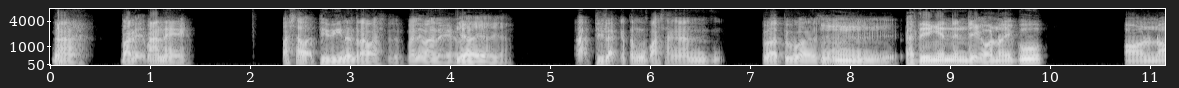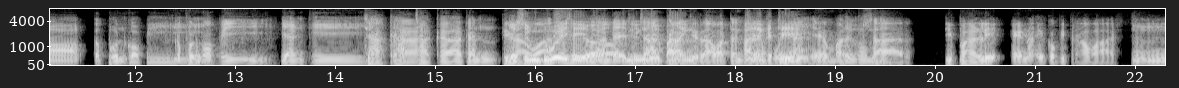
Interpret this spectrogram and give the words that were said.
Nah, balik mana? Pas awak diwinginan rawas lho, balik mana ya? Ya ya ya. Ah, dilak ketemu pasangan tua-tua. Heeh. Dadi ngene ndek kono iku ono kebun kopi. Kebun kopi. yang di Jaga. jaga dan Dirawat. ya sing duwe sih ya, Yo, dijaga, paling dirawat dan paling gede, punya yang paling paling besar. Di balik enaknya kopi trawas. heeh.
